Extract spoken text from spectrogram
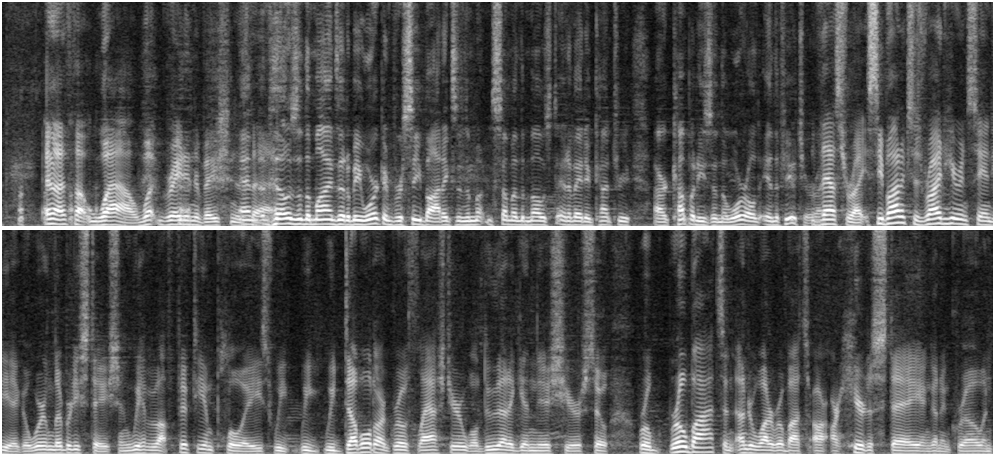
and I thought, wow, what great innovation is and that? And those are the minds that will be working for SeaBotix and some of the most innovative country or companies in the world in the future, right? That's right. SeaBotix is right here in San Diego. We're in Liberty Station. We have about 50 employees. We, we, we doubled our growth last year. We'll do that again this year. So ro robots and underwater robots are, are here to stay and going to grow. And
